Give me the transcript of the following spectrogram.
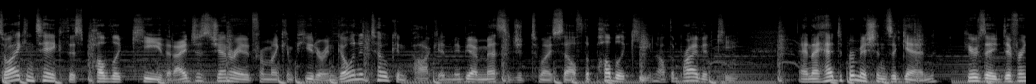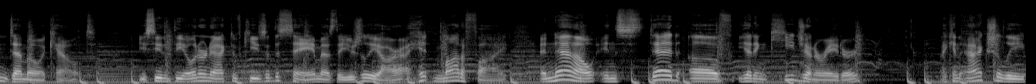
So I can take this public key that I just generated from my computer and go into Token Pocket, maybe I message it to myself, the public key, not the private key, and I head to permissions again. Here's a different demo account. You see that the owner and active keys are the same as they usually are. I hit modify, and now instead of getting key generator, I can actually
